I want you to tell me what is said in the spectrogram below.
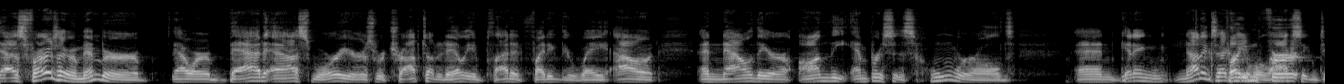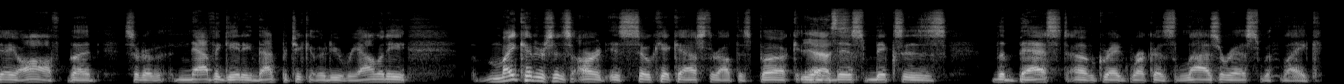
as far as I remember, our badass warriors were trapped on an alien planet fighting their way out, and now they're on the Empress's homeworld and getting not exactly Fighting a for- relaxing day off, but sort of navigating that particular new reality. Mike Henderson's art is so kick ass throughout this book, Yes. and this mixes the best of Greg Rucka's Lazarus with like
